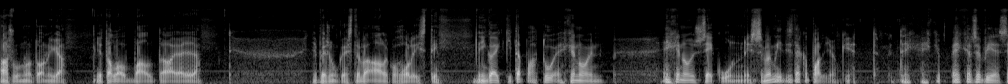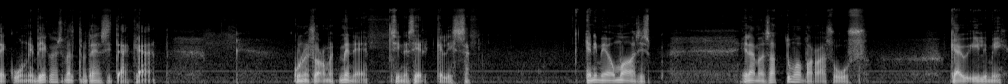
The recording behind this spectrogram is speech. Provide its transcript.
asunnoton ja, ja talonvaltaaja ja, ja pesun kestävä alkoholisti, niin kaikki tapahtuu ehkä noin, ehkä noin sekunnissa. Mä mietin sitä aika paljonkin, että, että ehkä, ehkä, ehkä se vie sekunnin, viekö se välttämättä ihan sitäkään, kun ne sormet menee siinä sirkkelissä. Ja nimenomaan siis elämän sattumanvaraisuus käy ilmi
